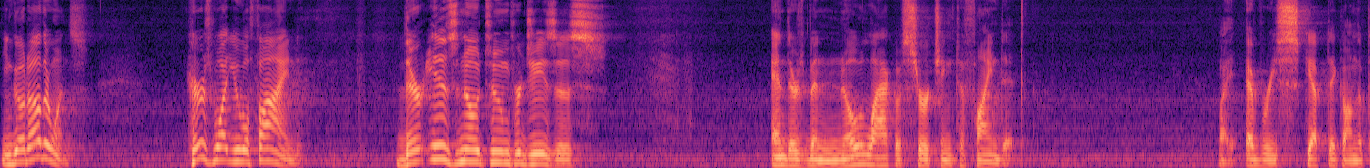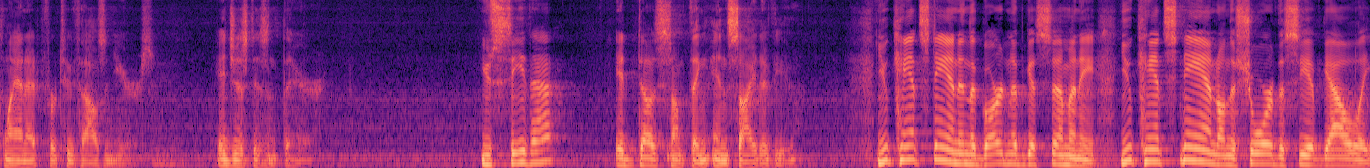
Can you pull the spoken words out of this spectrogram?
can go to other ones. Here's what you will find there is no tomb for Jesus, and there's been no lack of searching to find it by every skeptic on the planet for 2,000 years. It just isn't there. You see that? It does something inside of you. You can't stand in the Garden of Gethsemane. You can't stand on the shore of the Sea of Galilee.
